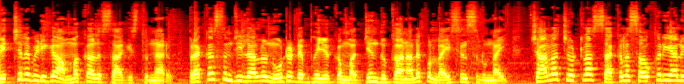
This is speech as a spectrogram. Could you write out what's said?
విచ్చలవిడిగా అమ్మకాలు సాగిస్తున్నారు. ప్రకాశం జిల్లాలో నూట డెబ్బై ఒక్క మద్యం దుకాణాలకు లైసెన్సులున్నాయి. చాలా చోట్ల సకల సౌకర్యాలు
